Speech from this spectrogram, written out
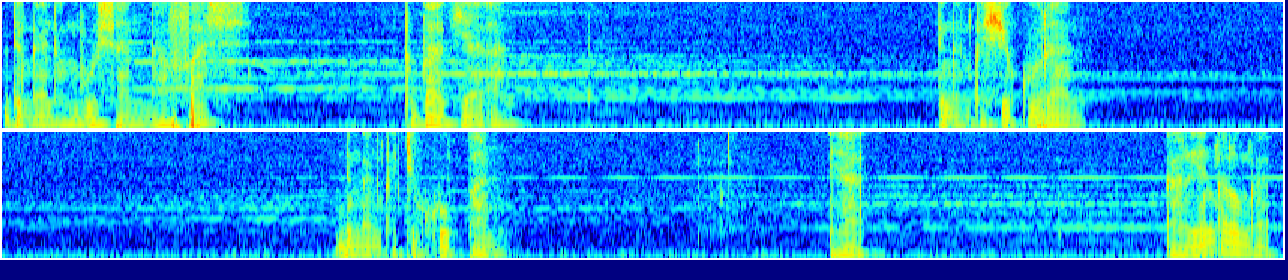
Dengan hembusan nafas kebahagiaan. Dengan kesyukuran. Dengan kecukupan. Ya kalian kalau nggak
